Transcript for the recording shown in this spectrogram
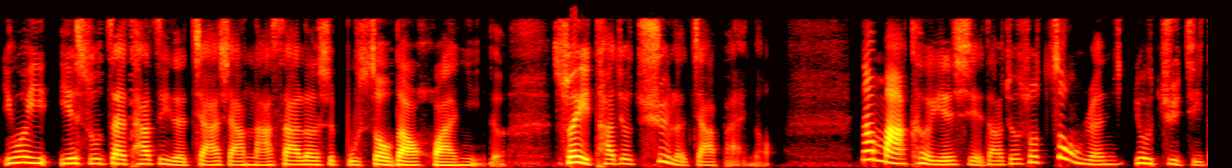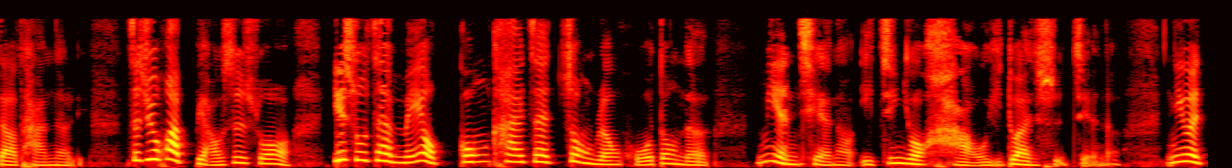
因为耶稣在他自己的家乡拿撒勒是不受到欢迎的，所以他就去了加百农。那马可也写到，就是说众人又聚集到他那里。这句话表示说，耶稣在没有公开在众人活动的面前哦，已经有好一段时间了。因为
